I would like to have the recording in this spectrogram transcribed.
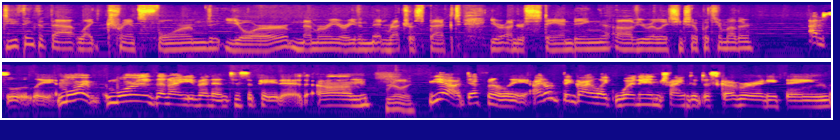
Do you think that that like transformed your memory, or even in retrospect, your understanding of your relationship with your mother? Absolutely more more than i even anticipated um Really? Yeah, definitely. I don't think I like went in trying to discover anything.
